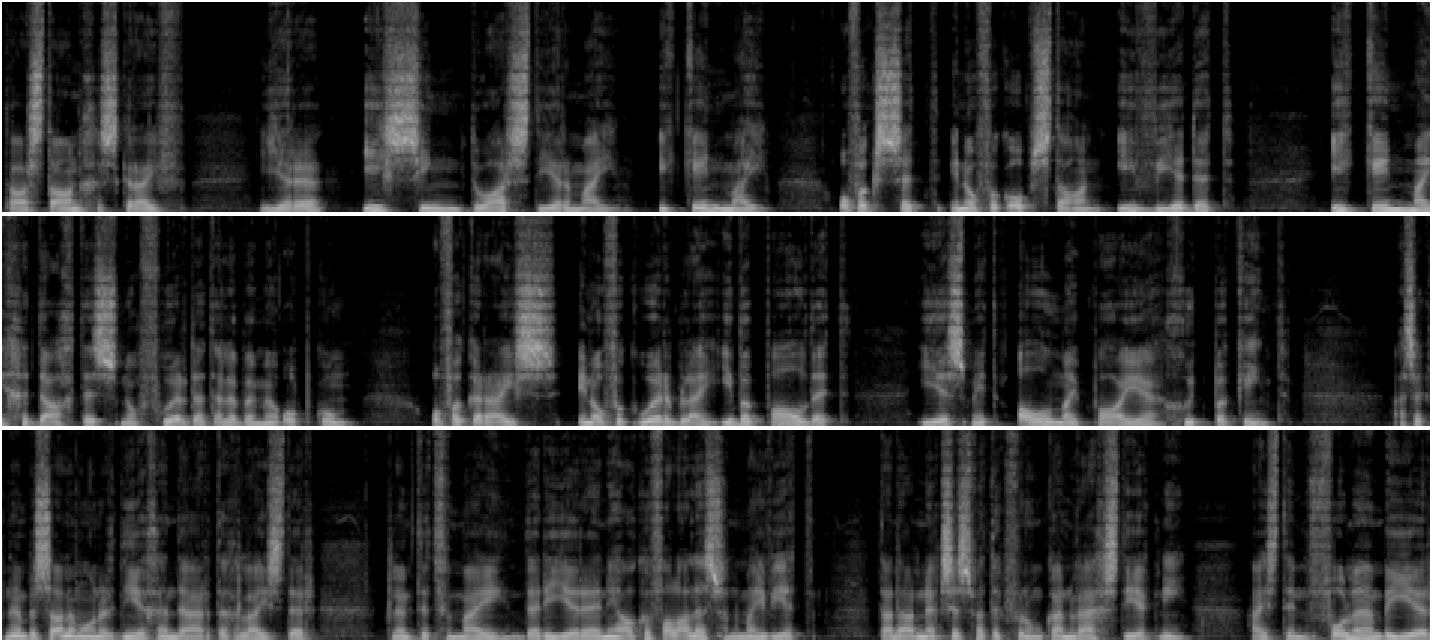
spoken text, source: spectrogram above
Daar staan geskryf: Here, U sien dwars deur my. U ken my. Of ek sit en of ek opstaan, U weet dit. U ken my gedagtes nog voordat hulle by my opkom. Of ek reis en of ek oorbly, U bepaal dit. U is met al my paaie goed bekend. As ek nou Psalm 139 luister, klink dit vir my dat die Here in elk geval alles van my weet. Dat daar niks is wat ek vir hom kan wegsteek nie. Hy is ten volle in beheer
